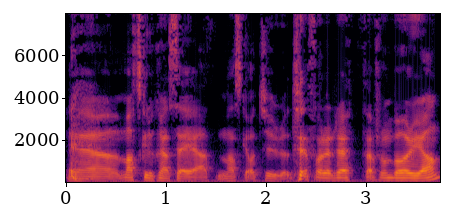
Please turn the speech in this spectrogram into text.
Eh, man skulle kunna säga att man ska ha tur att träffa den rätta från början.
